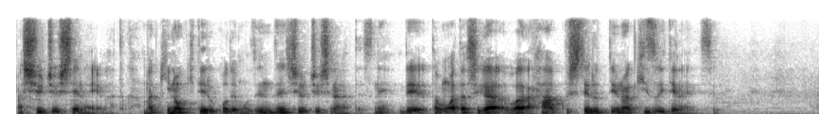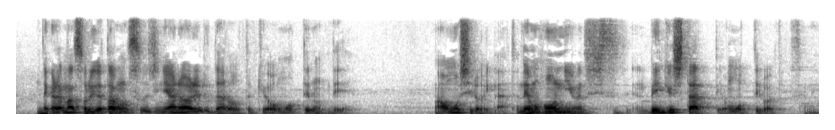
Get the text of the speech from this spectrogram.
まあ集中してないよなとか、まあ昨日来てる子でも全然集中してなかったですね。で、多分私がは把握してるっていうのは気づいてないんですよ。だからまあそれが多分数字に現れるだろうと今日思ってるんで、まあ面白いなと。でも本人は勉強したって思ってるわけですよね。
